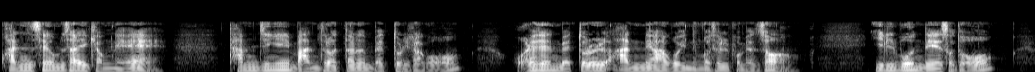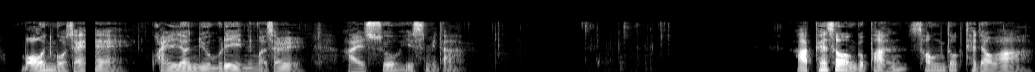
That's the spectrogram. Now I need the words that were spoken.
관세음사의 경내에 담징이 만들었다는 맷돌이라고 오래된 맷돌을 안내하고 있는 것을 보면서 일본 내에서도 먼 곳에 관련 유물이 있는 것을 알 수 있습니다. 앞에서 언급한 성덕태자와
